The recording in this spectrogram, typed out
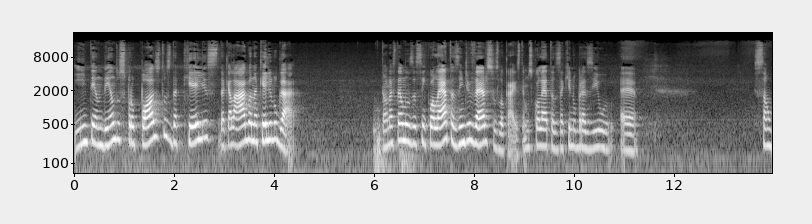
e entendendo os propósitos daqueles, daquela água naquele lugar. Então nós temos assim coletas em diversos locais. Temos coletas aqui no Brasil, é, São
